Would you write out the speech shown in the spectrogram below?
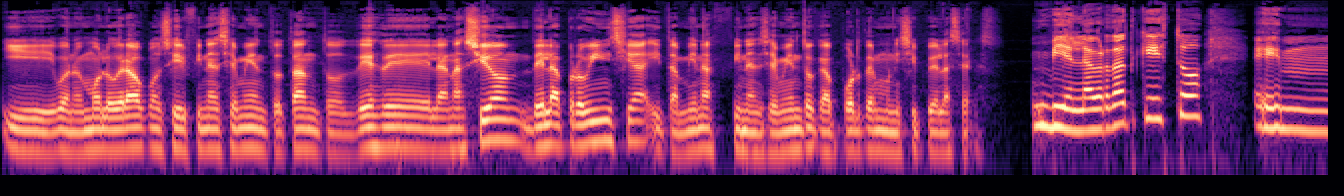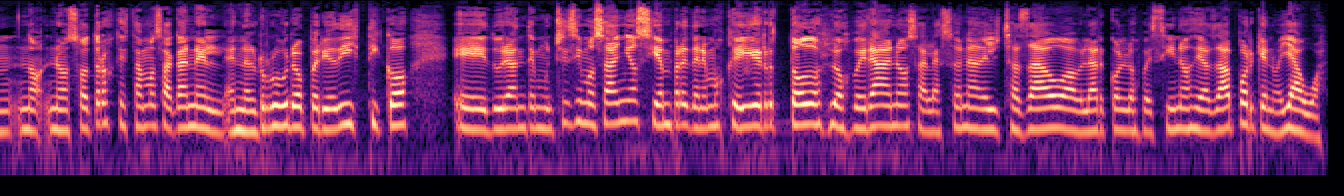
y bueno, hemos logrado conseguir financiamiento tanto desde la nación, de la provincia y también a financiamiento que aporta el municipio de Las Heras. Bien, la verdad que esto, eh, no, nosotros que estamos acá en el, en el rubro periodístico, eh, durante muchísimos años siempre tenemos que ir todos los veranos a la zona del Chayao a hablar con los vecinos de allá porque no hay agua.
